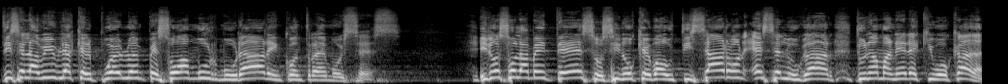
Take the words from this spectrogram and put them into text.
Dice la Biblia que el pueblo empezó a murmurar en contra de Moisés. Y no solamente eso, sino que bautizaron ese lugar de una manera equivocada.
